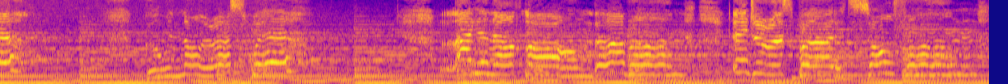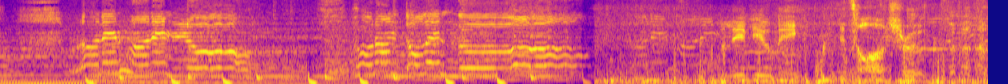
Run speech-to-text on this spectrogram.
it's all true.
